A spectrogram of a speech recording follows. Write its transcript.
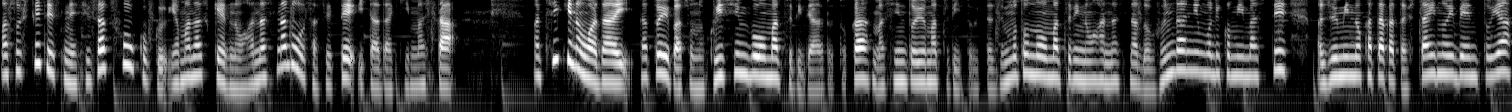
まあ、そしてですね、視察報告、山梨県のお話などをさせていただきました。まあ、地域の話題、例えばその食いしん坊祭りであるとか、まあ、新豊祭りといった地元のお祭りのお話などをふんだんに盛り込みまして、まあ、住民の方々主体のイベントや、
